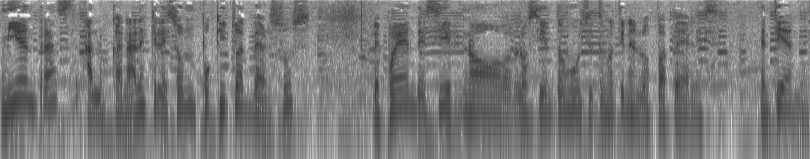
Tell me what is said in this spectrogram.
Mientras a los canales que les son un poquito adversos, les pueden decir, no, lo siento mucho, tú no tienes los papeles. ¿Entiendes?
